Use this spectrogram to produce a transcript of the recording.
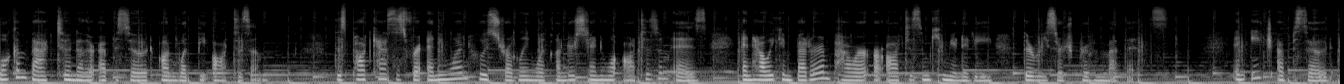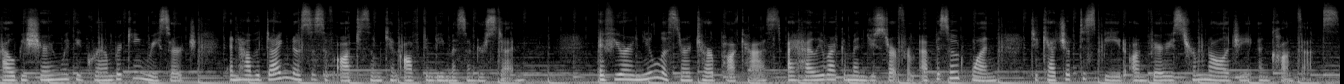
Welcome back to another episode on What the Autism. This podcast is for anyone who is struggling with understanding what autism is and how we can better empower our autism community through research proven methods. In each episode, I will be sharing with you groundbreaking research and how the diagnosis of autism can often be misunderstood. If you're a new listener to our podcast, I highly recommend you start from episode one to catch up to speed on various terminology and concepts.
